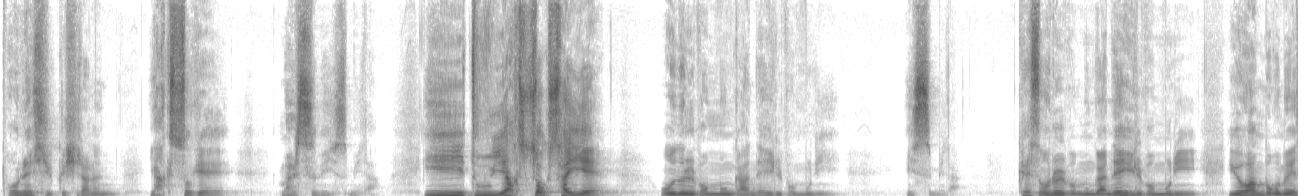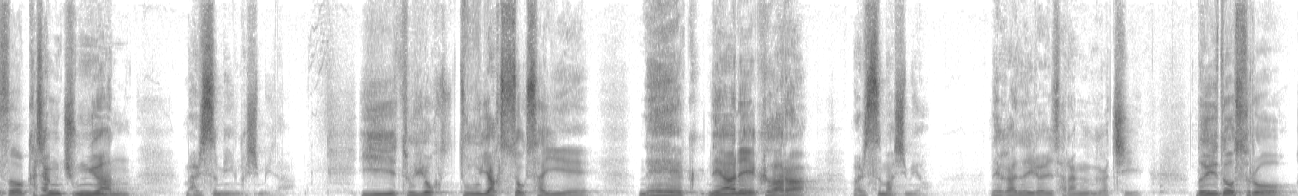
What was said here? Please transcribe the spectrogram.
보내실 것이라는 약속의 말씀이 있습니다. 이 두 약속 사이에 오늘 본문과 내일 본문이 있습니다. 그래서 오늘 본문과 내일 본문이 요한복음에서 가장 중요한 말씀인 것입니다. 이 두 약속 사이에 내, 내 안에 그하라 말씀하시며 내가 너희를 사랑한 것 같이 너희도 서로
